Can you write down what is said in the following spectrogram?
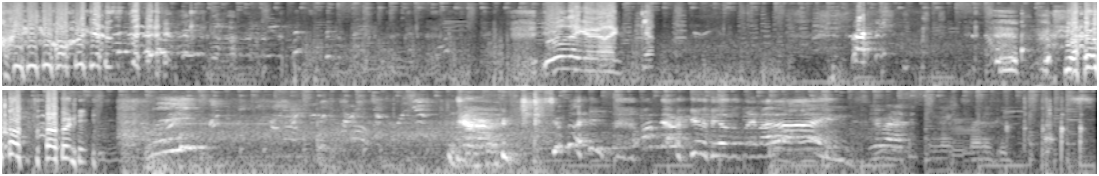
Why you holding a stick? You look like you're gonna kill My little pony. I'm never gonna be able to say my lines! You're right, I think make for any good cuts.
